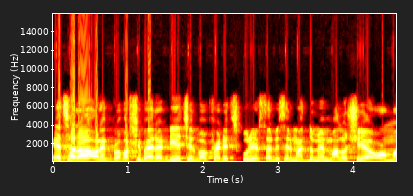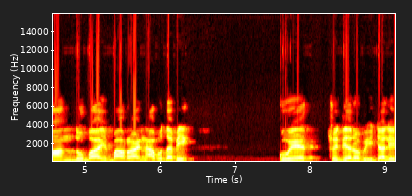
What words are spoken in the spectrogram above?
এছাড়া অনেক প্রবাসী ভাইরা ডিএচএল বা ফেডেক্স কুরিয়ার সার্ভিসের মাধ্যমে Malaysia, Oman, Dubai, Bahrain, Abu Dhabi Kuwait, Saudi Arab, Italy,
